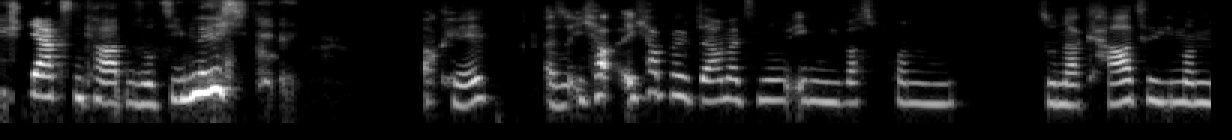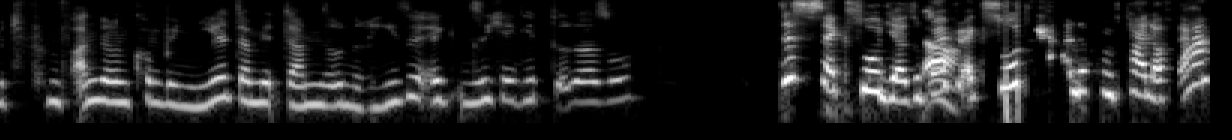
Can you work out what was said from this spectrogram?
die stärksten Karten so ziemlich. Okay. Also ich habe ich hab halt damals nur irgendwie was von so einer Karte, die man mit fünf anderen kombiniert, damit dann so ein Riese er sich ergibt oder so. Das ist Exodia. Sobald Ja. du Exodia alle fünf Teile auf der Hand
